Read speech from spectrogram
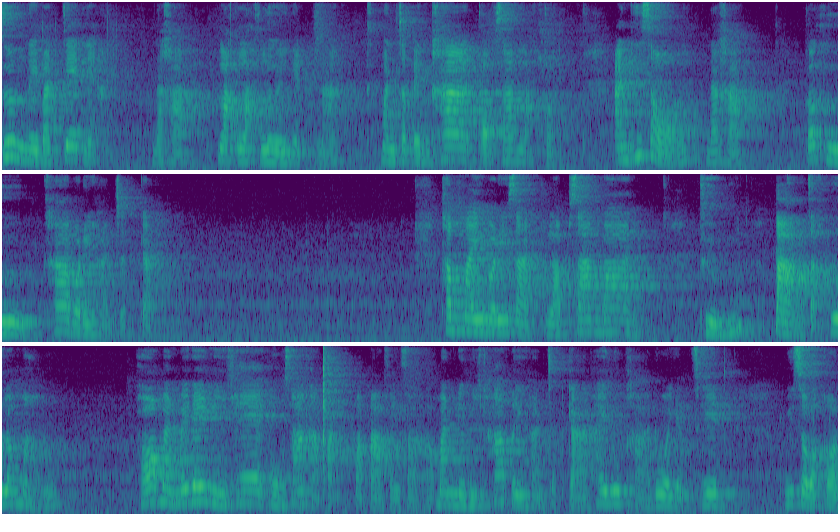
ซึ่งในบัตเจตเนี่ยนะคะ หลักๆเลยเนี่ยนะ มันจะเป็นค่าก่อสร้างหลักก่อน อันที่สองนะคะ ก็คือค่าบริหารจัดการทำไมบริษัทรับสร้างบ้าน ถึงต่างจากผู้รับเหมา เพราะมันไม่ได้มีแค่โครงสร้างสถาปัตย์ประปาไฟฟ้า มันยังมีค่าบริหารจัดการให้ลูกค้าด้วยอย่างเช่น วิศวกร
